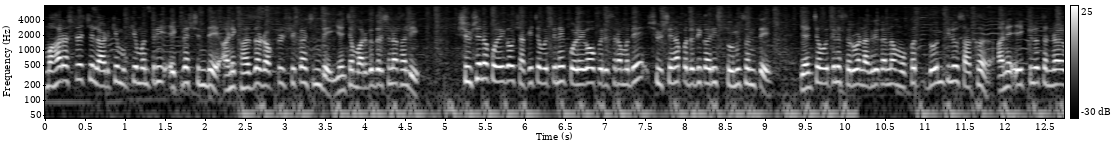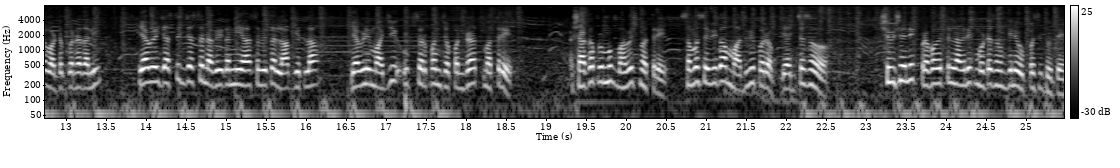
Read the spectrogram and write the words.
महाराष्ट्राचे लाडके मुख्यमंत्री एकनाथ शिंदे आणि खासदार डॉक्टर श्रीकांत शिंदे यांच्या मार्गदर्शनाखाली शिवसेना कोळेगाव शाखेच्या वतीने कोळेगाव परिसरामध्ये शिवसेना पदाधिकारी सोनू संते यांच्या वतीने सर्व नागरिकांना मोफत दोन किलो साखर आणि एक किलो तांदळ वाटप करण्यात आली. यावेळी जास्तीत जास्त नागरिकांनी या सभेचा लाभ घेतला. यावेळी माजी उपसरपंच पंढरात म्हात्रे शाखाप्रमुख भावेश म्हात्रे समाजसेविका माधवी परब यांच्यासह शिवसैनिक प्रभागातील नागरिक मोठ्या संख्येने उपस्थित होते.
